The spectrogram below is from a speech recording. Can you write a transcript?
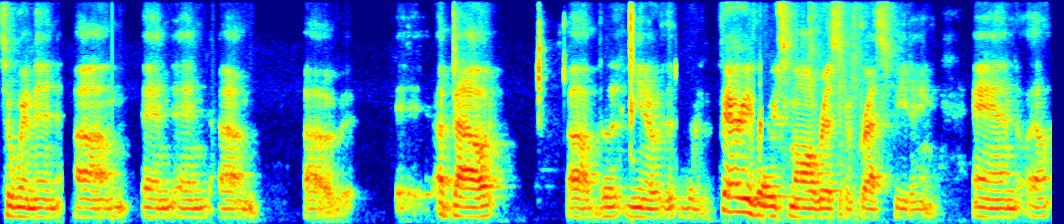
to women um, and and um, uh, about uh, the you know the, the, very very small risk of breastfeeding and, uh,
